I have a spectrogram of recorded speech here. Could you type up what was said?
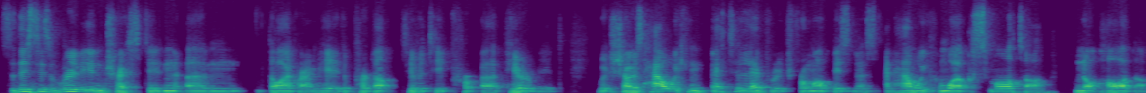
So this is a really interesting um, diagram here, the productivity uh, pyramid, which shows how we can better leverage from our business and how we can work smarter not harder,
